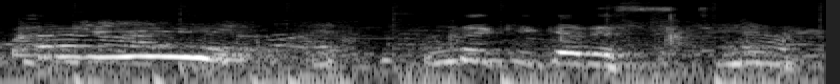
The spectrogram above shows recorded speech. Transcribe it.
Look, you got a stamp.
